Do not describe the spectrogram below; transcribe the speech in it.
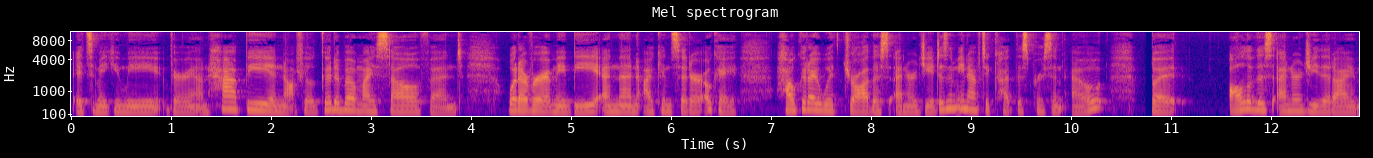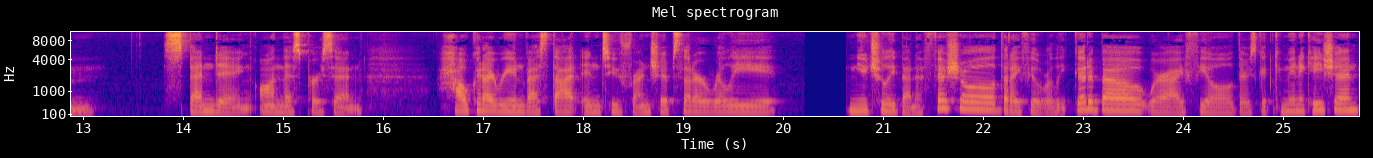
it's making me very unhappy and not feel good about myself and whatever it may be, and then I consider, okay, how could I withdraw this energy? It doesn't mean I have to cut this person out, but all of this energy that I'm spending on this person, how could I reinvest that into friendships that are really mutually beneficial, that I feel really good about, where I feel there's good communication,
